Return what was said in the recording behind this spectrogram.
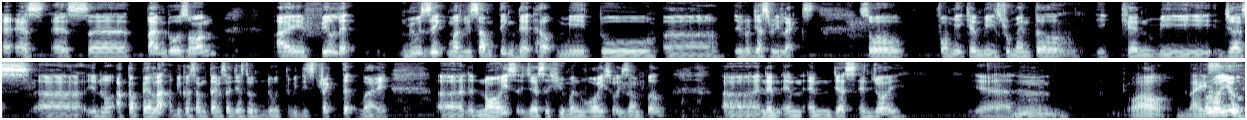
as as uh, time goes on, I feel that music must be something that help me to you know just relax. So for me it can be instrumental it can be just uh, you know a cappella because sometimes i just don't, don't want to be distracted by uh, the noise just a human voice for example uh, and then and, and just enjoy. Yeah. Mm. wow. Nice. What about you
